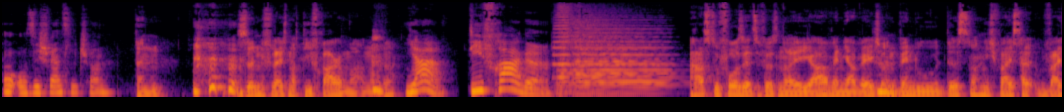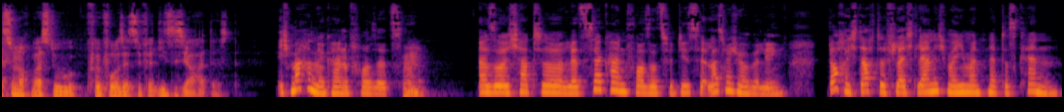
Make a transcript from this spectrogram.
Oh, oh, sie schwänzelt schon. Dann sollten wir vielleicht noch die Frage machen, oder? Ja, die Frage. hast du Vorsätze fürs neue Jahr? Wenn ja, welche? Hm. Und wenn du das noch nicht weißt, halt, weißt du noch, was du für Vorsätze für dieses Jahr hattest? Ich mache mir keine Vorsätze. Hm. Also ich hatte letztes Jahr keinen Vorsatz für dieses Jahr. Lass mich mal überlegen. Doch, ich dachte, vielleicht lerne ich mal jemand Nettes kennen.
